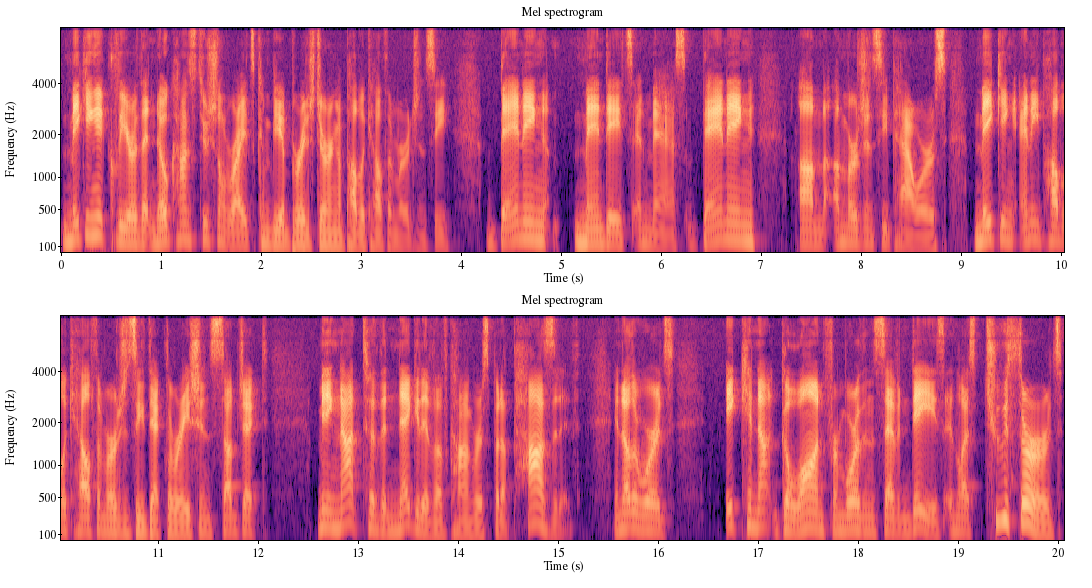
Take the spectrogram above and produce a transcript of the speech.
making it clear that no constitutional rights can be abridged during a public health emergency, banning mandates and masks, banning um, emergency powers, making any public health emergency declaration subject, meaning not to the negative of Congress, but a positive. In other words, it cannot go on for more than seven days unless two thirds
